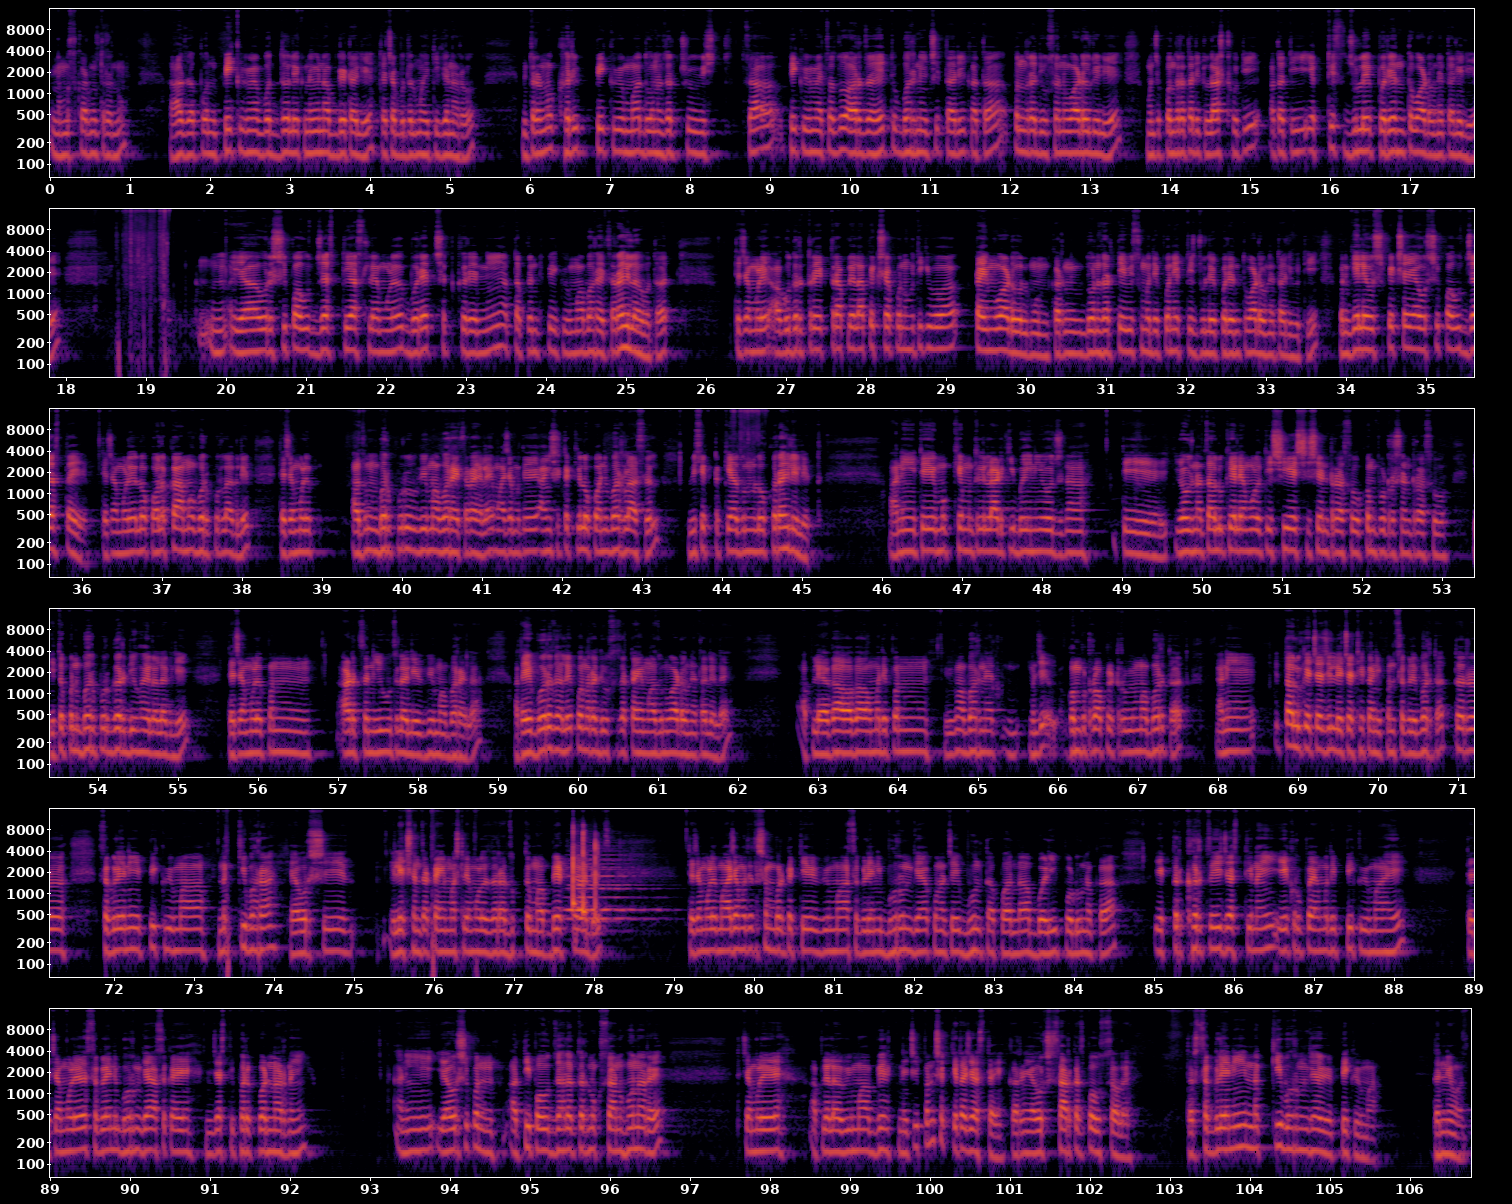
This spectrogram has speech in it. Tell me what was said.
नमस्कार मित्रांनो. आज आपण पीक विम्याबद्दल एक नवीन अपडेट आली आहे. त्याच्याबद्दल माहिती घेणार आहोत. मित्रांनो खरीप पीक विमा दोन हजार चोवीसचा पीक विम्याचा जो अर्ज आहे तो भरण्याची तारीख आता पंधरा दिवसानं वाढवलेली आहे. म्हणजे पंधरा तारीख लास्ट होती. आता ती एकतीस जुलैपर्यंत वाढवण्यात आलेली आहे. यावर्षी पाऊस जास्ती असल्यामुळं बऱ्याच शेतकऱ्यांनी आतापर्यंत पीक विमा भरायचा राहिला होता. त्याच्यामुळे अगोदर तर एकतर आपल्याला अपेक्षा पण होती की बाबा टाईम वाढवल म्हणून. कारण दोन हजार तेवीसमध्ये पण एकतीस जुलैपर्यंत वाढवण्यात आली होती. पण गेल्या वर्षीपेक्षा यावर्षी पाऊस जास्त आहे. त्याच्यामुळे लोकांना कामं भरपूर लागलेत. त्याच्यामुळे अजून भरपूर विमा भरायचा राहिला आहे माझ्यामध्ये ऐंशी टक्के लोकांनी भरला असेल. वीस एक टक्के अजून लोक राहिलेले आहेत. आणि ते मुख्यमंत्री लाडकी बहीण योजना ते योजना चालू केल्यामुळे ती सी एस सी सेंटर असो कम्प्युटर सेंटर असो इथं पण भरपूर गर्दी व्हायला लागली आहे. त्याच्यामुळे पण अडचण येऊच लागली आहे विमा भरायला. आता हे बरं झालं आहे पंधरा दिवसाचा टाईम अजून वाढवण्यात आलेला आहे. आपल्या गावागावामध्ये पण विमा भरण्यात म्हणजे कम्प्युटर ऑपरेटर विमा भरतात आणि तालुक्याच्या जिल्ह्याच्या ठिकाणी पण सगळे भरतात. तर सगळ्यांनी पीक विमा नक्की भरा. ह्यावर्षी इलेक्शनचा टाईम असल्यामुळे जरा झुकतं माप भेटतं आधीच. त्याच्यामुळे माझ्या मते तर शंभर टक्के विमा सगळ्यांनी भरून घ्या. कोणाच्याही भूलतापांना बळी पडू नका. एकतर खर्चही जास्ती नाही एक रुपयामध्ये पीक विमा आहे. त्याच्यामुळे सगळ्यांनी भरून घ्या असं काही जास्ती फरक पडणार नाही. आणि यावर्षी पण अति पाऊस झाला तर नुकसान होणार आहे. त्याच्यामुळे आपल्याला विमा भेटण्याची पण शक्यता जास्त आहे कारण यावर्षी सारखाच पाऊस चालू आहे. तर सगळ्यांनी नक्की भरून घ्यावे पीक विमा. धन्यवाद.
